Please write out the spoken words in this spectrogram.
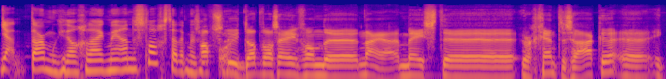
Ja, daar moet je dan gelijk mee aan de slag, stel ik me zo Absoluut, dat was een van de nou ja, meest uh, urgente zaken. Uh, ik,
